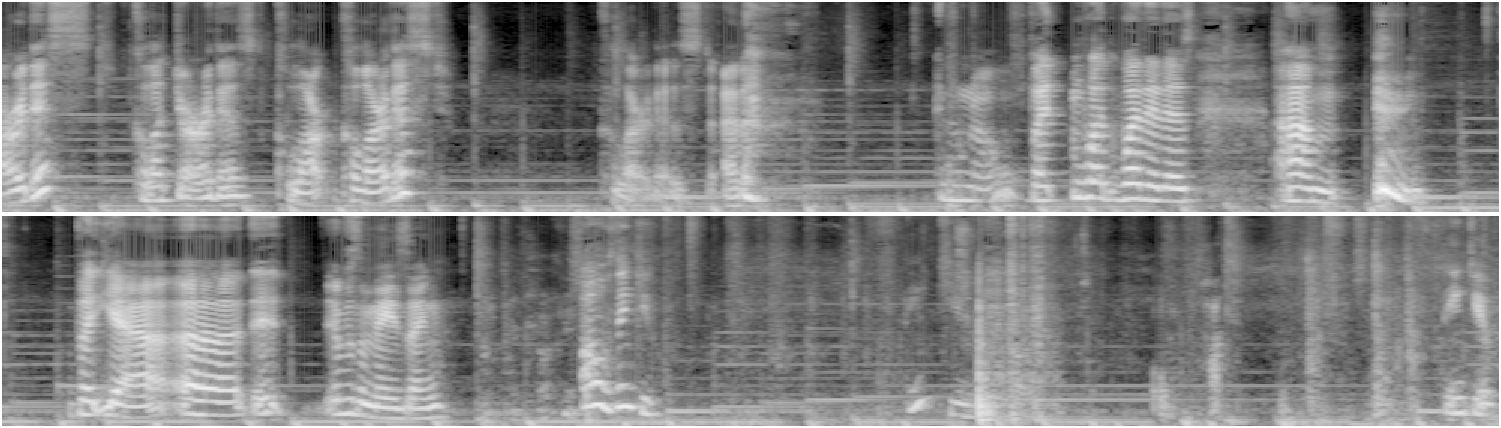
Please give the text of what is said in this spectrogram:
artist, collector artist, color, colorist, colorist. I don't, I don't know, but what what it is. Um, but yeah, uh, it it was amazing. Oh, thank you. Thank you. Thank you.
